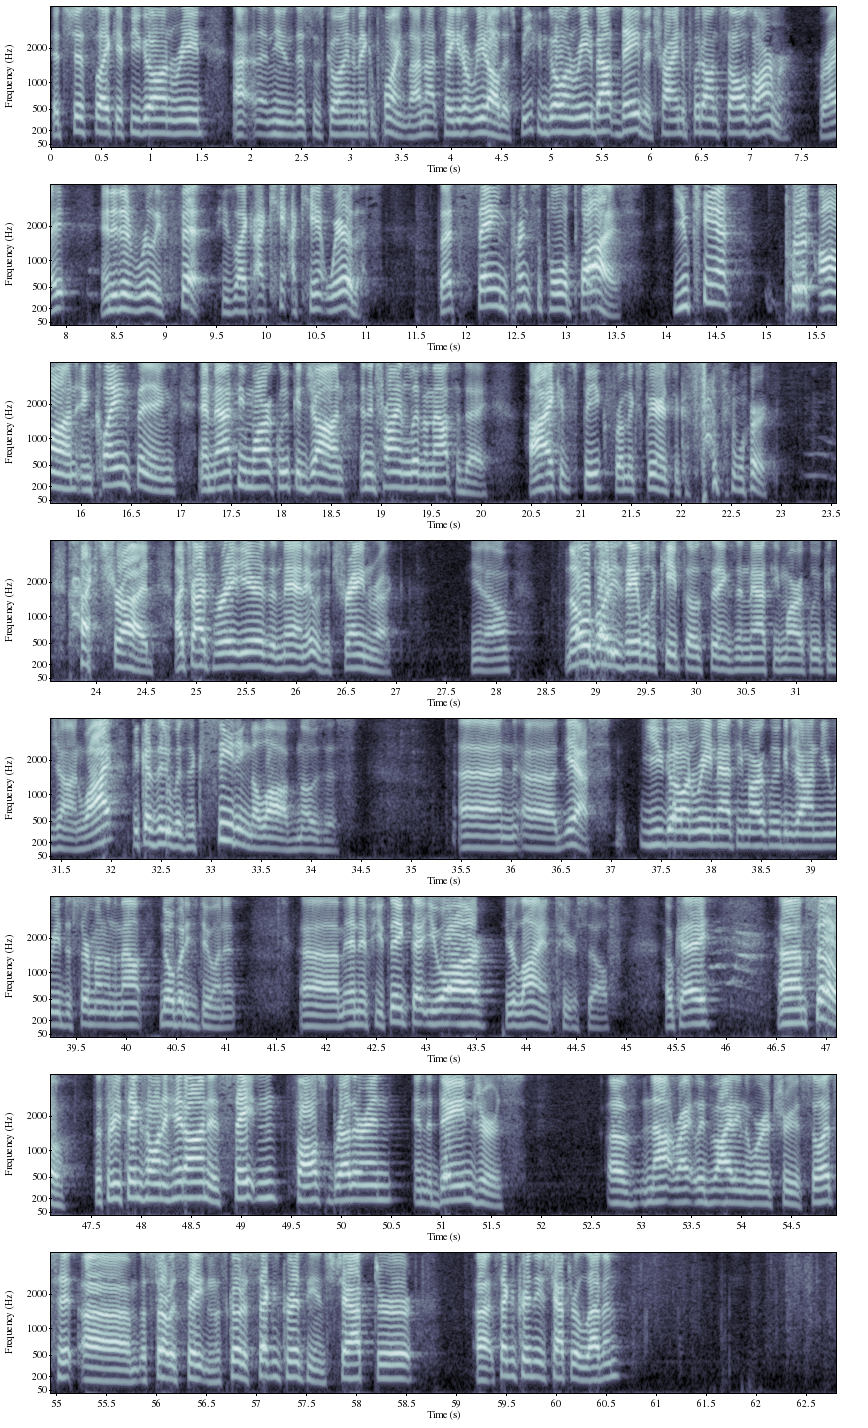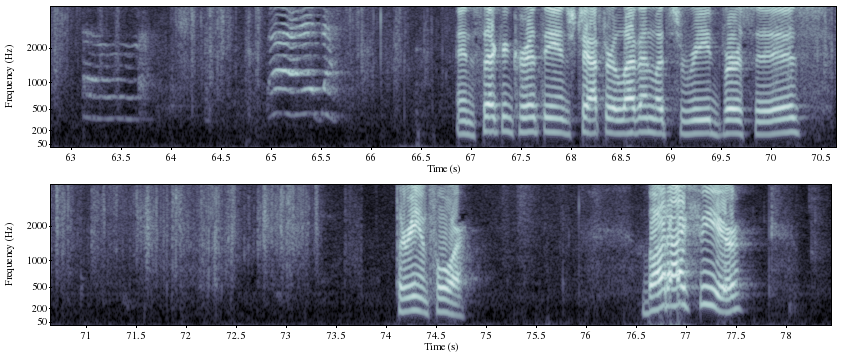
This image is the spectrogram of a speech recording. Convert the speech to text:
It's just like if you go and read, I mean, this is going to make a point. I'm not saying you don't read all this, but you can go and read about David trying to put on Saul's armor, right? And it didn't really fit. He's like, I can't, I can't wear this. That same principle applies. You can't put on and claim things in Matthew, Mark, Luke, and John and then try and live them out today. I can speak from experience because it doesn't work. I tried. I tried for eight years and man, it was a train wreck. You know, Nobody's able to keep those things in Matthew, Mark, Luke, and John. Why? Because it was exceeding the law of Moses. And uh, yes, you go and read Matthew, Mark, Luke, and John, you read the Sermon on the Mount, nobody's doing it. Um, and if you think that you are, you're lying to yourself. Okay? Um, so, the three things I want to hit on is Satan, false brethren, and the dangers of not rightly dividing the word of truth. So let's hit. Um, let's start with Satan. Let's go to Second Corinthians chapter uh, 2 Corinthians chapter eleven. In 2 Corinthians chapter 11, let's read verses 3 and 4. But I fear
